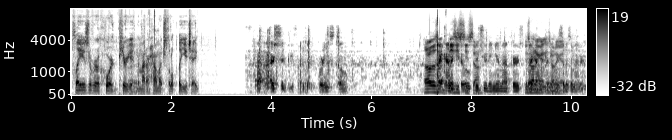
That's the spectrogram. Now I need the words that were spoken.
Play is over. Record. Period. No matter how much little play you take. Uh, I should be fine with recording still. oh, there's I like kind of BZC's chose to shooting him at first, He's but I running got him he's anyway, running so it it. doesn't matter.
